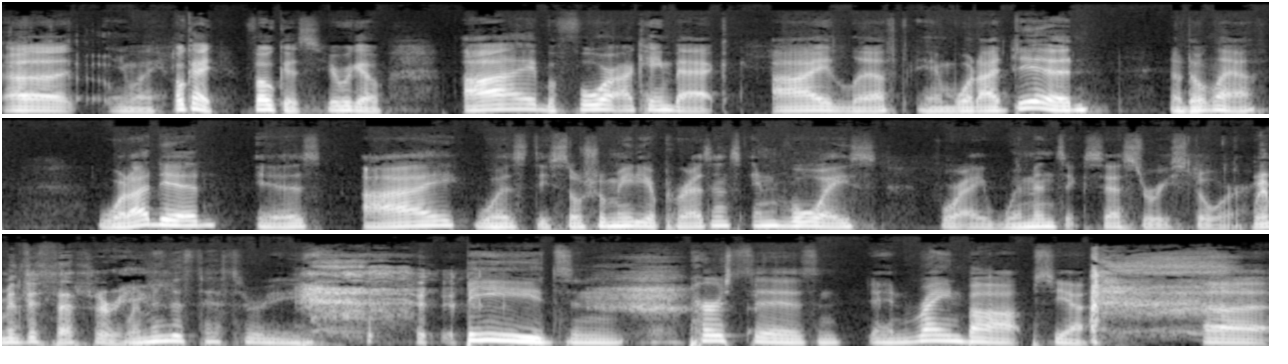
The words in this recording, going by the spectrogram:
Uh, anyway, okay, focus. Here we go. I before I came back, I left, and what I did. Now, don't laugh. What I did is I was the social media presence and voice for a women's accessory store. Women's accessories. Women's accessories, beads and purses and and rain bops. Yeah, uh,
